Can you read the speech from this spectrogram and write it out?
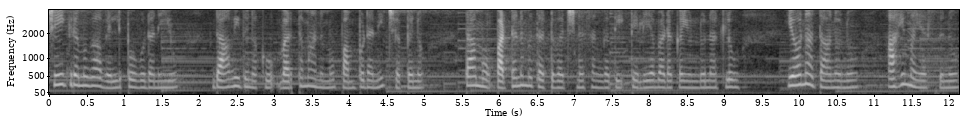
శీఘ్రముగా వెళ్ళిపోవుడనియు దావీదునకు వర్తమానము పంపుడని చెప్పెను. తాము పట్టణము తట్టు వచ్చిన సంగతి తెలియబడకయుండునట్లు యోనాతానును అహిమయస్సును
